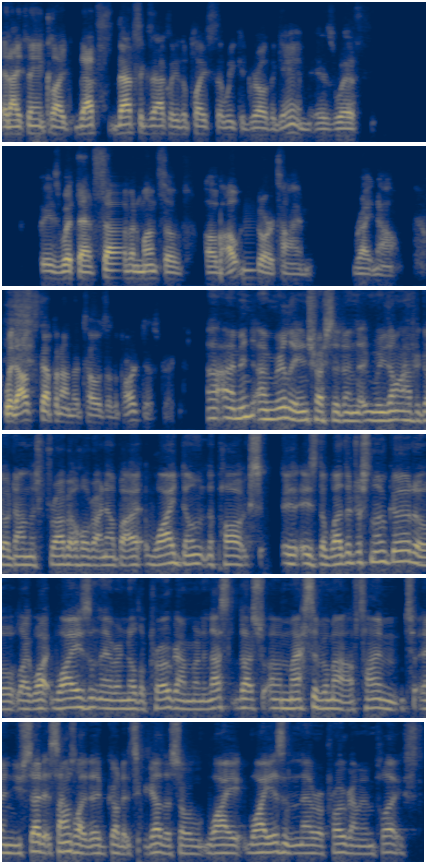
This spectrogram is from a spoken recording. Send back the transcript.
and I think like that's that's exactly the place that we could grow the game is with is with that seven months of of outdoor time right now without stepping on the toes of the park district. I'm in, I'm really interested in. We don't have to go down this rabbit hole right now, but why don't the parks? Is the weather just no good, or like why why isn't there another program running? That's that's a massive amount of time. To, and you said it sounds like they've got it together. So why why isn't there a program in place?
